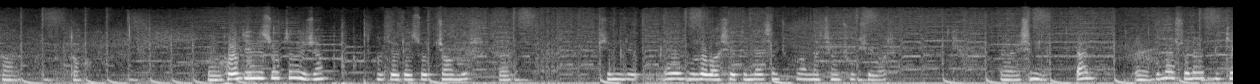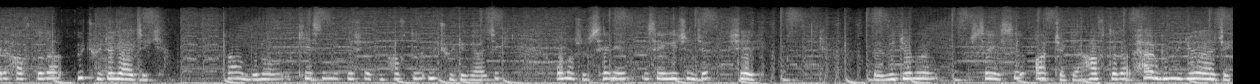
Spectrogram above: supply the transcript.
Ha, tamam. E, Holiday Resort'a vereceğim. Holiday Resort candır. Evet. Şimdi ne burada başlattım dersen çok anlatacağım çok şey var. Ee, şimdi ben e, bundan sonra bir kere haftada 3 video gelecek. Tamam bunu kesinlikle şey yapın. Haftada 3 video gelecek. Ondan sonra seneye liseye geçince şey e, videonun sayısı artacak yani haftada her gün video gelecek.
